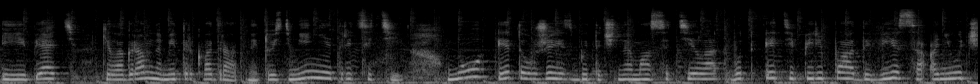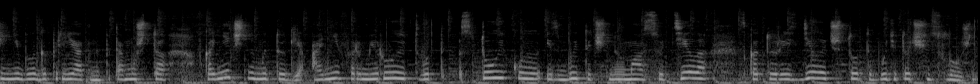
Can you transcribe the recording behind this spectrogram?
и 5 килограмм на метр квадратный, то есть менее 30. Но это уже избыточная масса тела. Вот эти перепады веса, они очень неблагоприятны, потому что в конечном итоге они формируют вот стойкую избыточную массу тела, с которой сделать что-то будет очень сложно.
